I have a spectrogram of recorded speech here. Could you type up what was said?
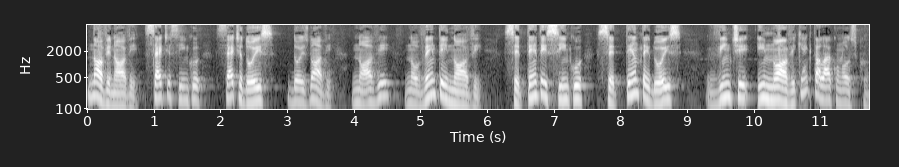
9975 7229 999 75 72 29. Quem é que está lá conosco?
